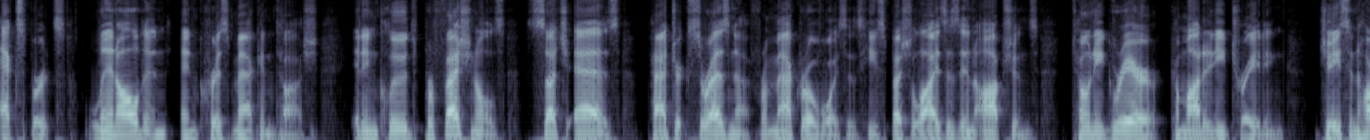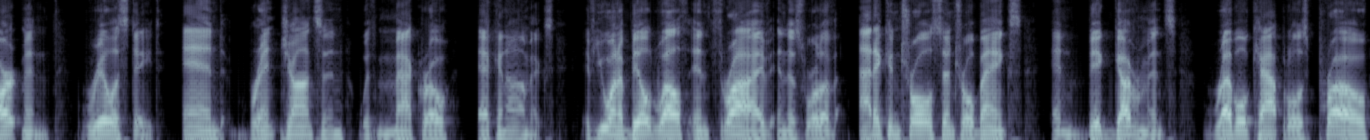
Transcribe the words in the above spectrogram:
experts Lyn Alden and Chris MacIntosh. It includes professionals such as Patrick Ceresna from Macro Voices. He specializes in options. Tony Greer, commodity trading. Jason Hartman, real estate. And Brent Johnson with macroeconomics. If you want to build wealth and thrive in this world of out of control central banks and big governments, Rebel Capitalist Pro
